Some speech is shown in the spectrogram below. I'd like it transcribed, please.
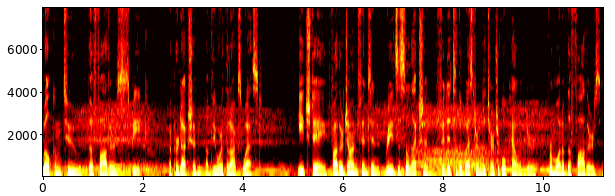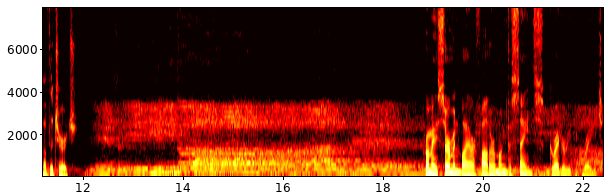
Welcome to The Fathers Speak, a production of the Orthodox West. Each day, Father John Fenton reads a selection fitted to the Western liturgical calendar from one of the Fathers of the Church. From a sermon by our Father among the Saints, Gregory the Great.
